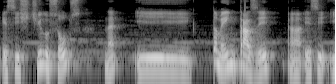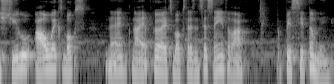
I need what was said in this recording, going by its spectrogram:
esse estilo Souls, né? E também trazer uh, esse estilo ao Xbox, né? Na época Xbox 360 lá para o PC também.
